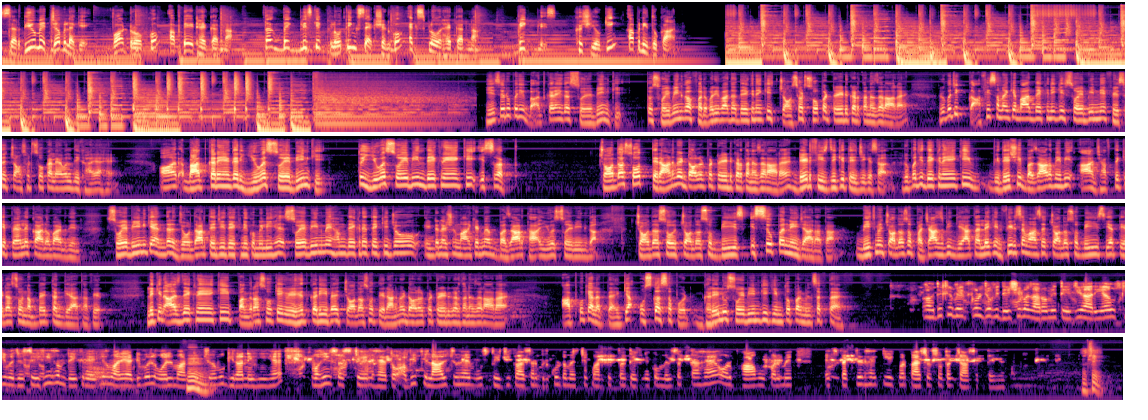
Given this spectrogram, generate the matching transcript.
सर्दियों में जब लगे वार्डरोब को अपडेट है करना। तब बिग ब्लिस के क्लोथिंग सेक्शन को एक्सप्लोर है करना। बिग ब्लिस खुशियों की अपनी दुकान। यहीं से रूपा जी बात करें अगर सोयाबीन की। तो सोयाबीन का फरवरी वादा देखने की चौंसठ सौ पर ट्रेड करता नज़र आ रहा है। रूपा जी, काफ़ी समय के बाद देखने की सोयाबीन ने फिर से चौंसठ सौ का लेवल दिखाया है। और बात करें अगर यूएस सोयाबीन की तो यूएस सोयाबीन देख रहे हैं कि इस वक्त चौदह डॉलर पर ट्रेड करता नज़र आ रहा है, डेढ़ फ़ीसदी की तेज़ी के साथ। रूपा जी, देख रहे हैं कि विदेशी बाजारों में भी आज हफ़्ते के पहले कारोबार दिन सोयाबीन के अंदर जोरदार तेज़ी देखने को मिली है। सोयाबीन में हम देख रहे थे कि जो इंटरनेशनल मार्केट में बाज़ार था यूएस सोयाबीन का 1400 1420 इससे ऊपर नहीं जा रहा था। बीच में 1450 भी गया था, लेकिन फिर से वहाँ से 1420 या 1390 तक गया था फिर। लेकिन आज देख रहे हैं कि 1500 के बेहद करीब है, चौदह डॉलर पर ट्रेड करता नज़र आ रहा है। आपको क्या लगता है, क्या उसका सपोर्ट, घरेलू सोयाबीन की कीमतों पर मिल सकता है? देखिए बिल्कुल जो विदेशी बाजारों में तेज़ी आ रही है उसकी वजह से ही हम देख रहे हैं कि हमारे एडिबल ऑयल मार्केट जो है वो गिरा नहीं है वही सस्टेन है। तो अभी फ़िलहाल जो है उस तेज़ी का असर बिल्कुल डोमेस्टिक मार्केट पर देखने को मिल सकता है और भाव ऊपर में एक्सपेक्टेड है कि एक बार पैंसठ सौ तक जा सकते हैं। जी।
